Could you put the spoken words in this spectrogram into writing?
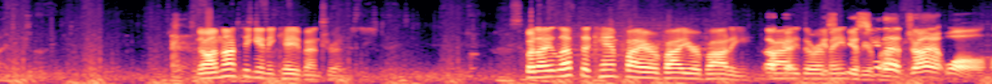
I declined. No, I'm not seeing any cave entrance. But I left the campfire by your body, by Okay, the you, remains you of your body. You see that giant wall?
